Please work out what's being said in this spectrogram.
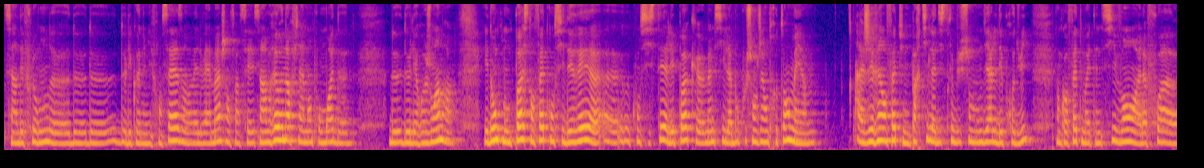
c'est un des fleurons de, l'économie française, LVMH. Enfin, c'est un vrai honneur finalement pour moi de, de, les rejoindre. Et donc mon poste en fait considéré, consistait à l'époque, même s'il a beaucoup changé entre temps, mais à gérer en fait une partie de la distribution mondiale des produits. Donc en fait, Moët vend à la fois, euh,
